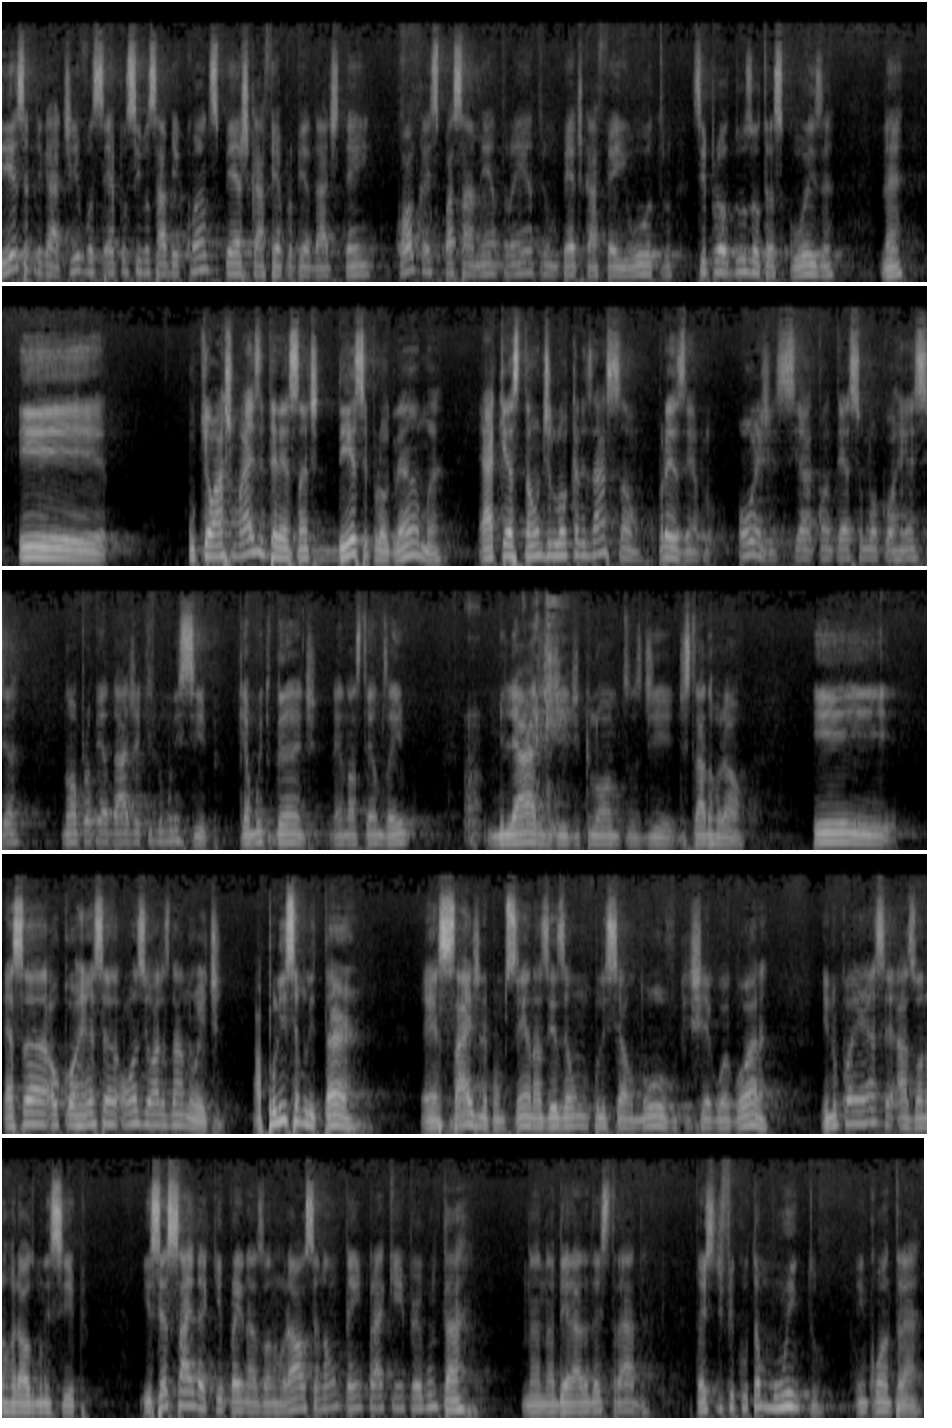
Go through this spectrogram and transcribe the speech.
Desse aplicativo, você, é possível saber quantos pés de café a propriedade tem, qual é o espaçamento entre um pé de café e outro, se produz outras coisas. Né? E o que eu acho mais interessante desse programa é a questão de localização. Por exemplo, hoje, se acontece uma ocorrência numa propriedade aqui do município, que é muito grande, né? nós temos aí milhares de, de quilômetros de, de estrada rural. E essa ocorrência 11 horas da noite. A polícia militar é, sai de Nepomuceno, às vezes é um policial novo que chegou agora e não conhece a zona rural do município. E você sai daqui para ir na zona rural, você não tem para quem perguntar na, na beirada da estrada. Então isso dificulta muito encontrar.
